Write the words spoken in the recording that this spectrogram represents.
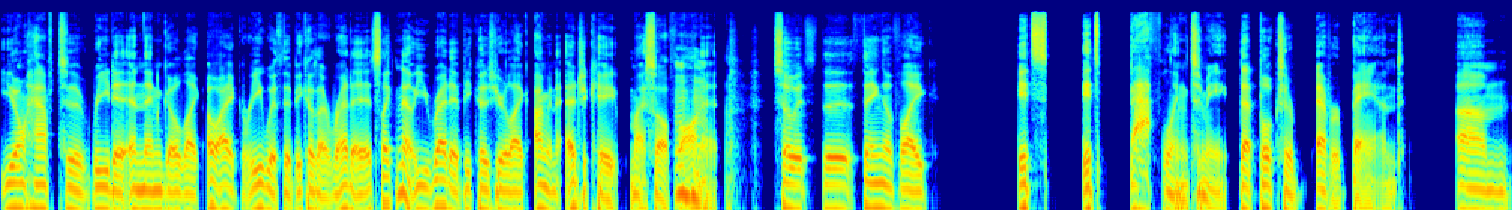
you don't have to read it and then go like, oh, I agree with it because I read it. It's like no, you read it because you're like, I'm going to educate myself on Mhm. it. So it's the thing of like, it's baffling to me that books are ever banned. Um,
